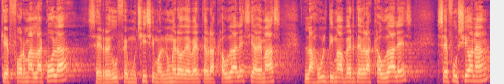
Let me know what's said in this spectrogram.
que forman la cola, se reduce muchísimo el número de vértebras caudales y además las últimas vértebras caudales se fusionan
